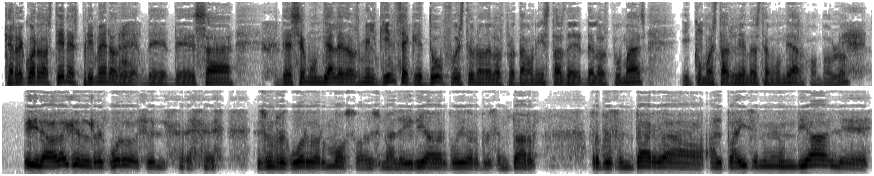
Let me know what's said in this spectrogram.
¿Qué recuerdos tienes primero de, de, esa, de ese Mundial de 2015, que tú fuiste uno de los protagonistas de, de los Pumas? ¿Y cómo estás viviendo este Mundial, Juan Pablo? Y la verdad que el recuerdo es, el, es un recuerdo hermoso, es una alegría haber podido representar representar al país en un mundial, eh,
